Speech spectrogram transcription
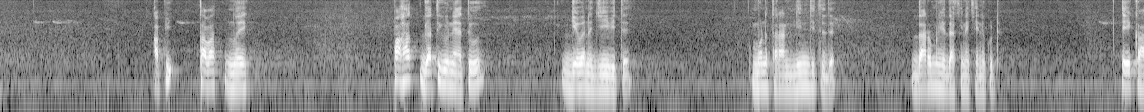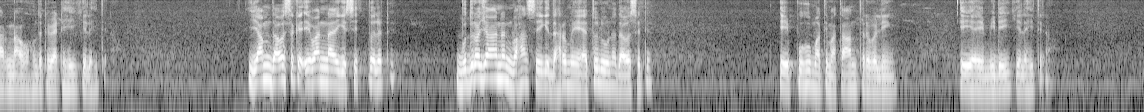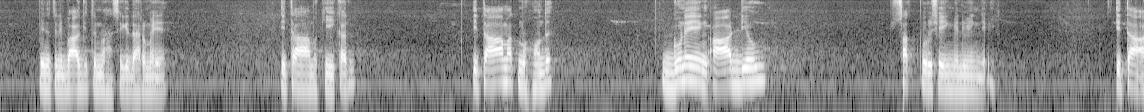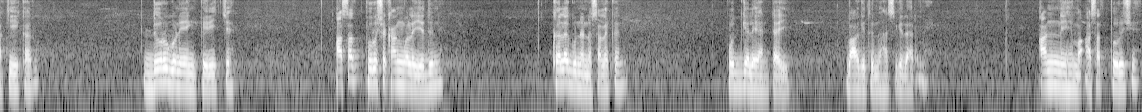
අපි තවත් නොයෙක් පහත් ගතිගුණ ඇතුව ගෙවන ජීවිත මොන තරන් නින්දිතද ධර්මය දකින කෙනෙකුට ඒ කාරණාව හොඳට වැටහි කියල හිතෙන. යම් දවසක එවන් අයගේ සිත්වලට බුදුරජාණන් වහන්සේගේ ධර්මය ඇතුළු වුණ දවසට ඒ පුහු මති මතාන්තරවලින් ඒ අය මිඩෙයි කියල හිතෙනවා. පිනතුනි භාගිතුන් වහන්සේගේ ධර්මය ඉතාම කීකරු ඉතාමත්ම හොඳ ගුණයෙන් ආඩ්‍ය වූ සත්පුරුෂයෙන් වෙනුවෙන් නෙවෙයි. ඉතා අකීකරු දුර්ගුණයෙන් පිරිච්ච අසත් පුරුෂකංවල යෙදන කළගුණ නොසලකන පුද්ගලයන්ටයි භාගිතුන් වහසික ධර්මය. අන්න එහෙම අසත්පුරුෂය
